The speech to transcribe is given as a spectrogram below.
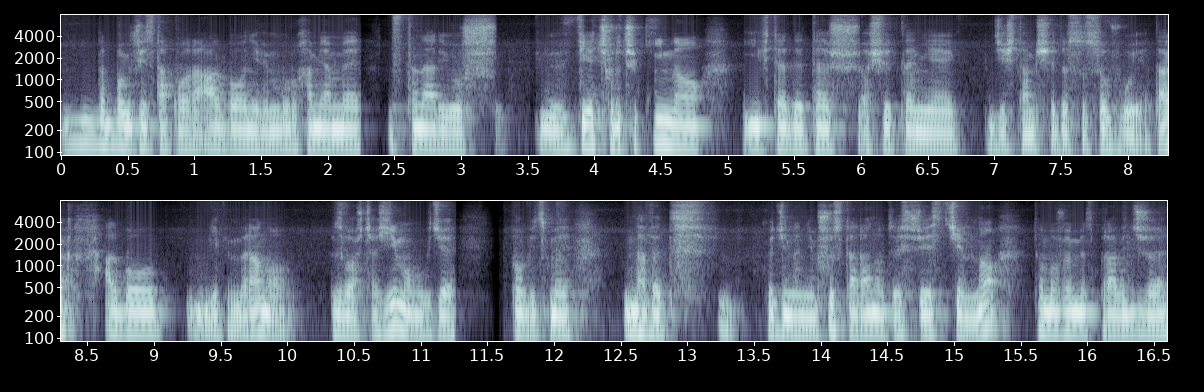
no bo już jest ta pora, albo nie wiem, uruchamiamy scenariusz wieczór czy kino i wtedy też oświetlenie gdzieś tam się dostosowuje, tak? Albo nie wiem, rano, zwłaszcza zimą, gdzie powiedzmy nawet godzina nie wiem, 6 rano to jeszcze jest ciemno, to możemy sprawić, że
